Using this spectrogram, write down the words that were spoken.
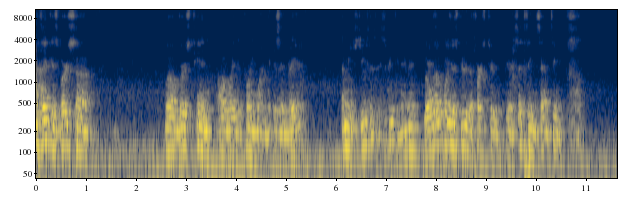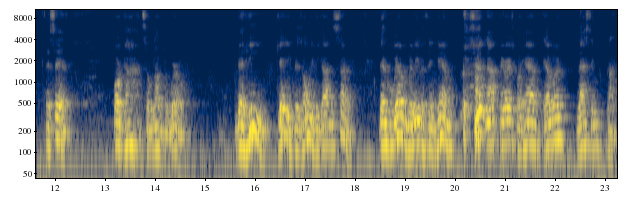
I think is verse, uh, well, verse 10 all the way to 21 is in red. That means Jesus is speaking, amen? But Yes, we'll, we'll just do the first two here, 16 and 17. It says, For God so loved the world that he gave his only begotten Son, that whoever believeth in him should not perish but have everlasting life.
